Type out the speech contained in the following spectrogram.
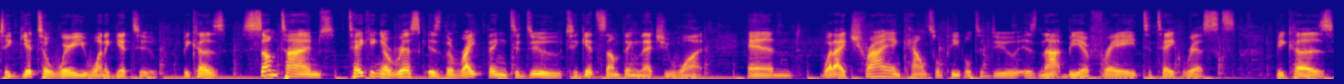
to get to where you want to get to. Because sometimes taking a risk is the right thing to do to get something that you want. And what I try and counsel people to do is not be afraid to take risks. Because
